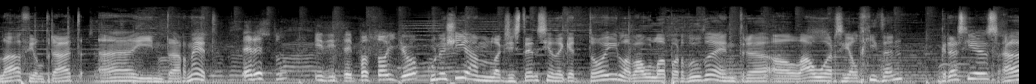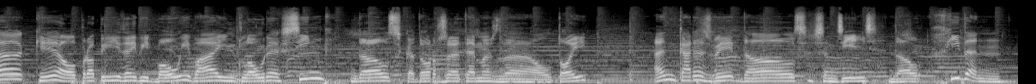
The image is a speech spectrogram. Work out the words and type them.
l'ha filtrat a internet. Eres tú y dice, pues soy yo. Coneixíem l'existència d'aquest toy, la baula perduda entre el Hours i el Hidden, gràcies a que el propi David Bowie va incloure 5 dels 14 temes del toy en cares B dels senzills del Hidden.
